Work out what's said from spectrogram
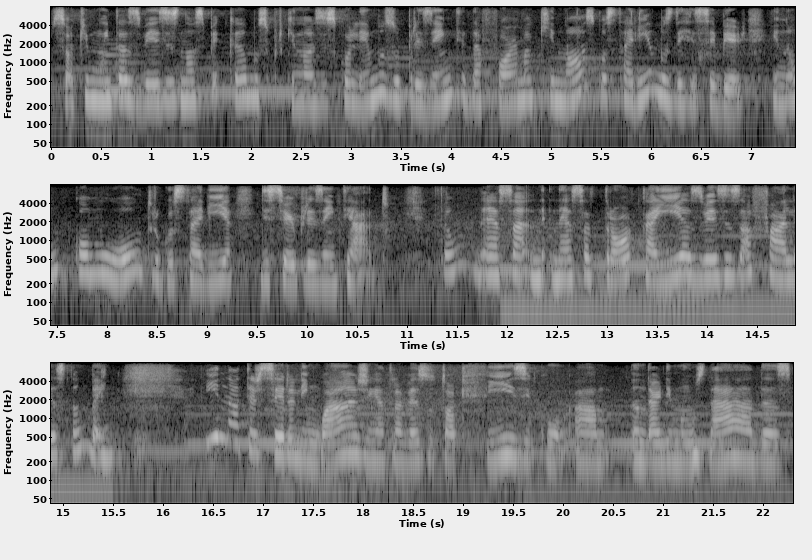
Só que muitas vezes nós pecamos porque nós escolhemos o presente da forma que nós gostaríamos de receber e não como o outro gostaria de ser presenteado. Então, nessa, nessa troca aí, às vezes há falhas também. E na terceira linguagem, através do toque físico, andar de mãos dadas,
